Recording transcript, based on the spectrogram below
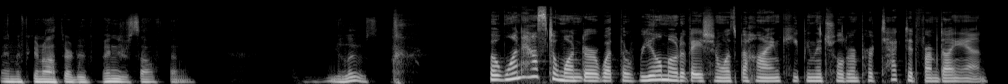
And if you're not there to defend yourself, then you lose. but one has to wonder what the real motivation was behind keeping the children protected from Diane,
